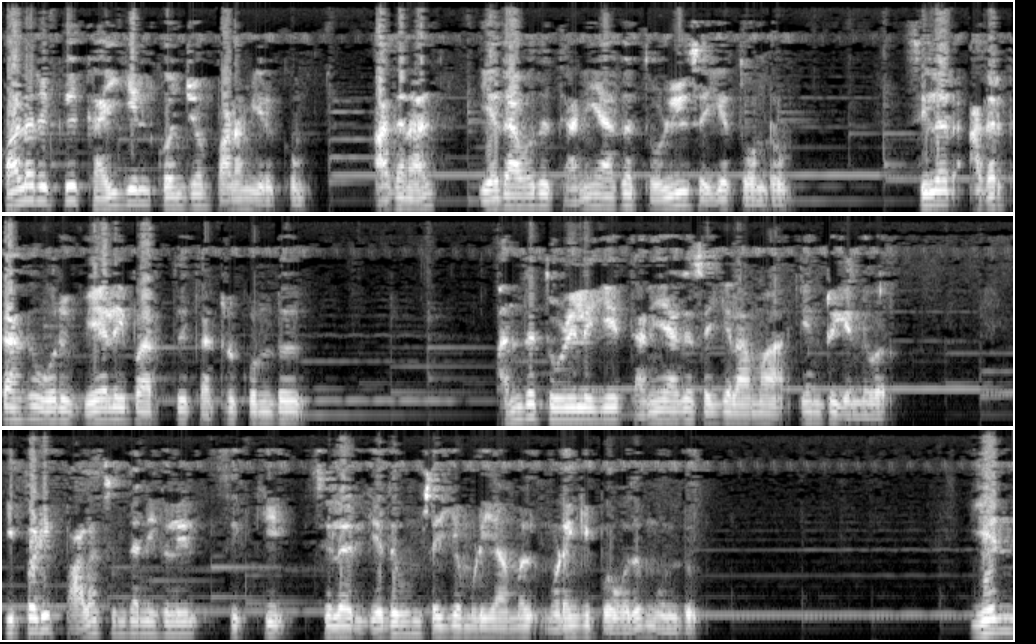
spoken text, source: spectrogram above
பலருக்கு கையில் கொஞ்சம் பணம் இருக்கும். அதனால் ஏதாவது தனியாக தொழில் செய்ய தோன்றும். சிலர் அதற்காக ஒரு வேலை பார்த்து கற்றுக்கொண்டு அந்த தொழிலையே தனியாக செய்யலாமா என்று எண்ணுவர். இப்படி பல சிந்தனைகளில் சிக்கி சிலர் எதுவும் செய்ய முடியாமல் முடங்கி போவதும் உண்டு. என்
